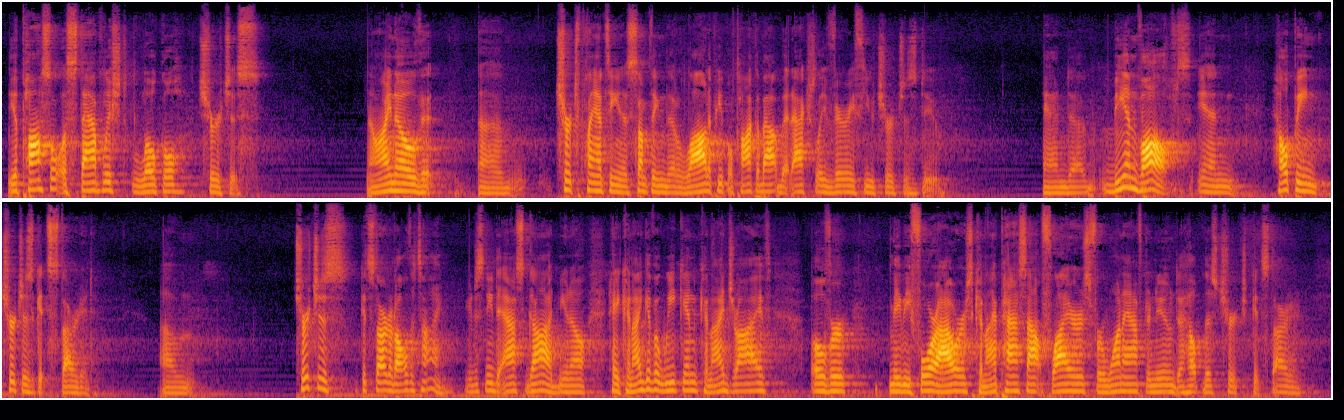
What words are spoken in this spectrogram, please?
The apostle established local churches. Now, I know that um, church planting is something that a lot of people talk about, but actually, very few churches do. And uh, be involved in helping churches get started. Um, churches get started all the time. You just need to ask God, you know, hey, can I give a weekend? Can I drive over maybe four hours? Can I pass out flyers for one afternoon to help this church get started?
